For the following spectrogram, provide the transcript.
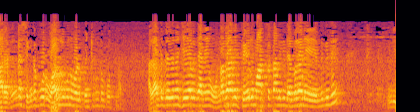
ఆ రకంగా సింగపూర్ వాల్యూమ్ను వాళ్ళు పెంచుకుంటూ పోతున్నారు. అలాంటిది ఏదైనా చేయాలి కానీ ఉన్నదాని పేరు మార్చడానికి దెబ్బలాడే ఎందుకు ఇది? ఇది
